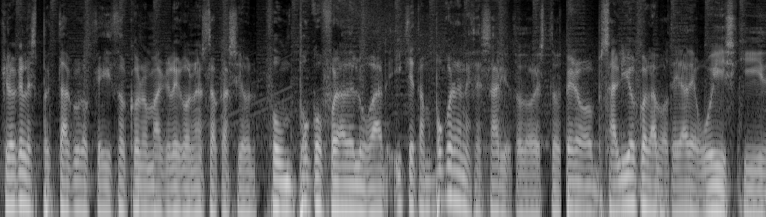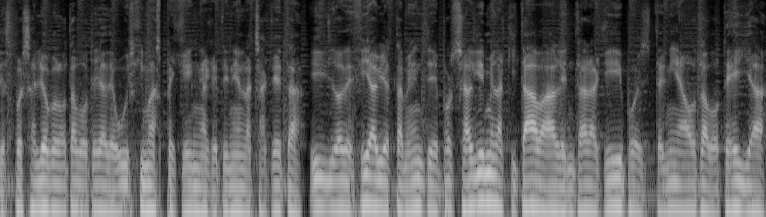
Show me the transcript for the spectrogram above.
creo que el espectáculo que hizo Conor McGregor en esta ocasión fue un poco fuera de lugar y que tampoco era necesario todo esto. Pero salió con la botella de whisky, después salió con otra botella de whisky más pequeña que tenía en la chaqueta y lo decía abiertamente, por si alguien me la quitaba al entrar aquí, pues tenía otra botella.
